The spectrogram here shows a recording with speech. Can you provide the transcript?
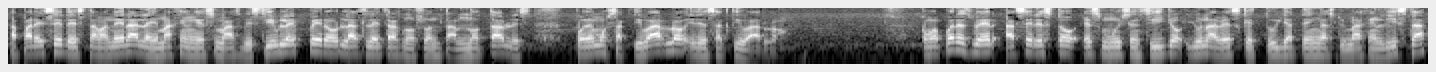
Aparece de esta manera, la imagen es más visible, pero las letras no son tan notables. Podemos activarlo y desactivarlo. Como puedes ver, hacer esto es muy sencillo y una vez que tú ya tengas tu imagen lista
